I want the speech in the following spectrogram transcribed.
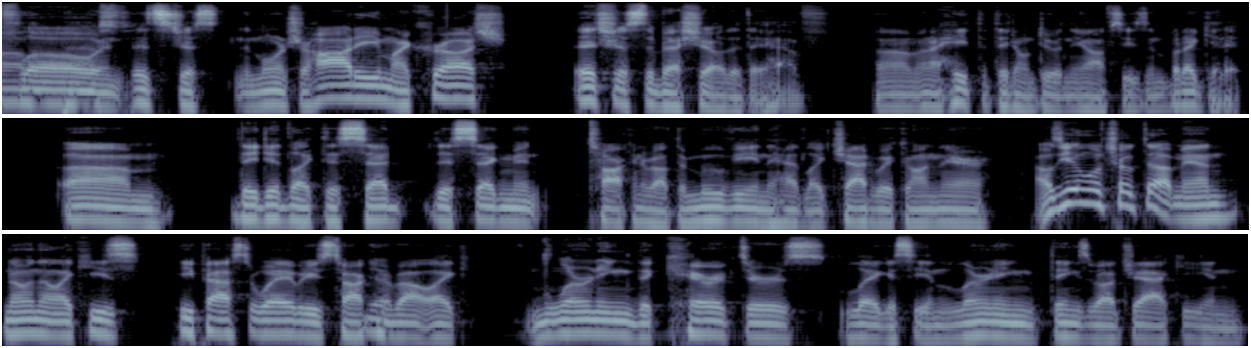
Roflo, best. and it's just, and Lauren Shehadi, my crush. It's just the best show that they have. Um, and I hate that they don't do it in the off season, but I get it. Um, they did like this said this segment talking about the movie, and they had like Chadwick on there. I was getting a little choked up, man, knowing that like he's he passed away, but he's talking Yep. about like learning the character's legacy and learning things about Jackie, and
